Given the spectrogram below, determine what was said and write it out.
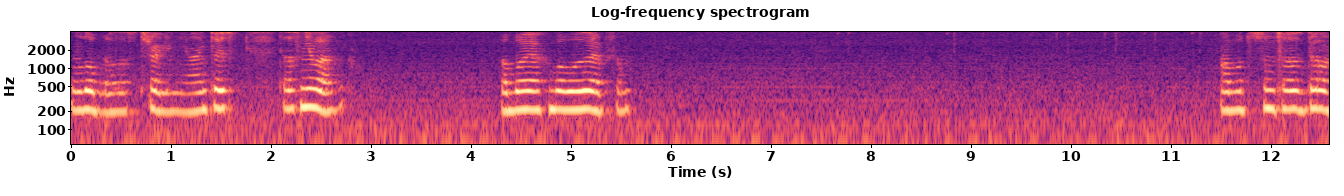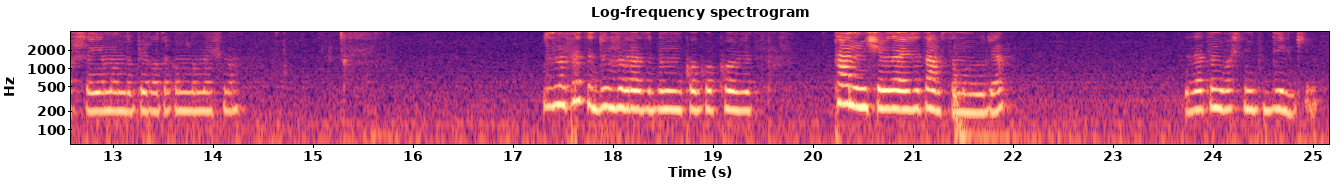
No dobra, zastrzeli mnie, ale to jest teraz nieważne. Albo ja chyba ulepszam. Albo to są coraz droższe, ja mam dopiero taką domyślną. To naprawdę dużo razy bym kogokolwiek... Tam mi się wydaje, że tam są ludzie. Za tym właśnie budynkiem. Mm,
